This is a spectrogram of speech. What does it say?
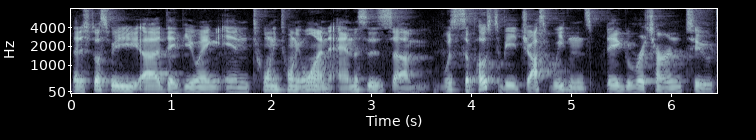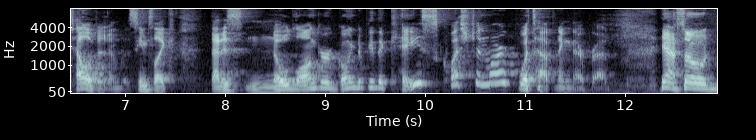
that is supposed to be uh, debuting in 2021, and this is um, was supposed to be Joss Whedon's big return to television. But it seems like that is no longer going to be the case? Question mark. What's happening there, Brad? Yeah, so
